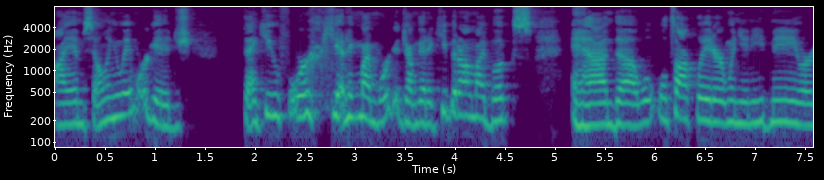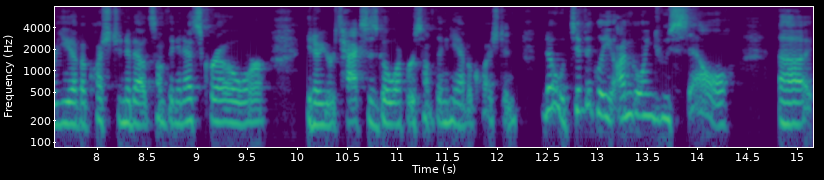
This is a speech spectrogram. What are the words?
I am selling you a mortgage. Thank you for getting my mortgage. I'm going to keep it on my books and uh, we'll, we'll talk later when you need me or you have a question about something in escrow or, you know, your taxes go up or something and you have a question. No, typically I'm going to sell uh,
